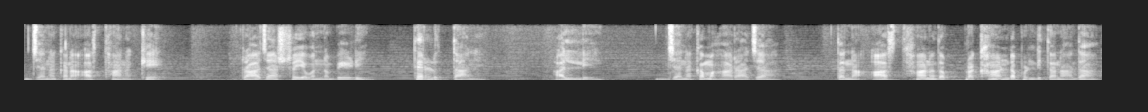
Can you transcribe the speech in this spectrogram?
ಜನಕನ ಆಸ್ಥಾನಕ್ಕೆ ರಾಜಾಶ್ರಯವನ್ನು ಬೇಡಿ ತೆರಳುತ್ತಾನೆ. ಅಲ್ಲಿ ಜನಕ ಮಹಾರಾಜ ತನ್ನ ಆಸ್ಥಾನದ ಪ್ರಖಾಂಡ ಪಂಡಿತನಾದ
